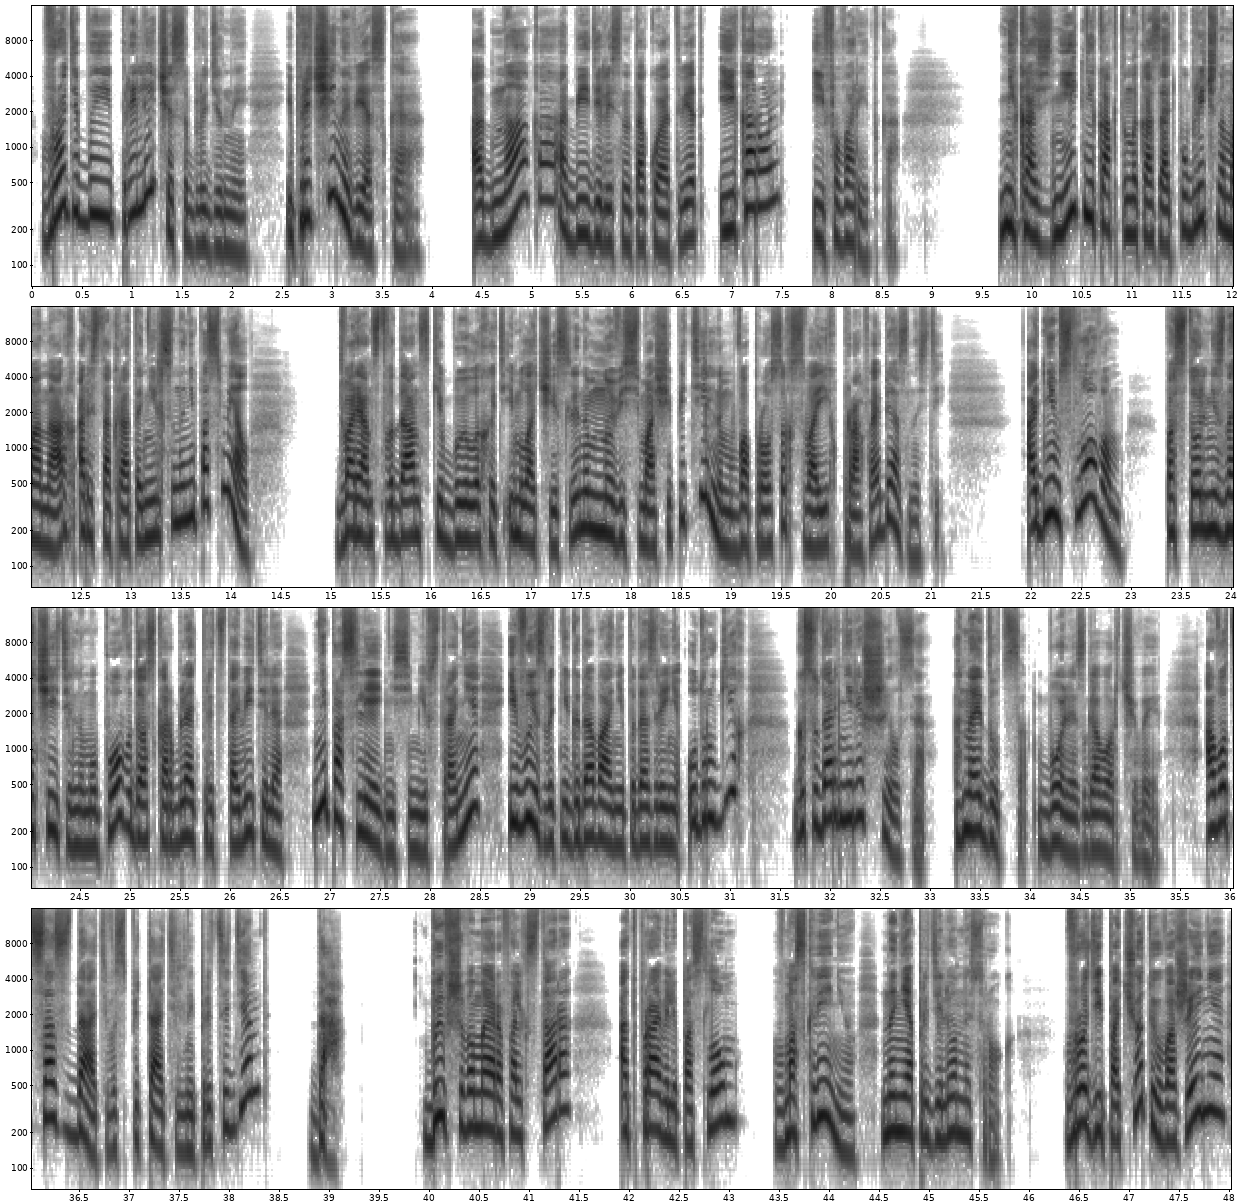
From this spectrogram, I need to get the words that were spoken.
Вроде бы и приличия соблюдены, и причина веская. Однако обиделись на такой ответ и король, и фаворитка. Не казнить, ни как-то наказать публично монарх аристократа Нильсона не посмел — Дворянство Дански было хоть и малочисленным, но весьма щепетильным в вопросах своих прав и обязанностей. Одним словом, по столь незначительному поводу оскорблять представителя не последней семьи в стране и вызвать негодование и подозрения у других государь не решился. Найдутся более сговорчивые. А вот создать воспитательный прецедент — да. Бывшего мэра Фолькстара отправили послом в Москвению на неопределенный срок. Вроде и почет, и уважение,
